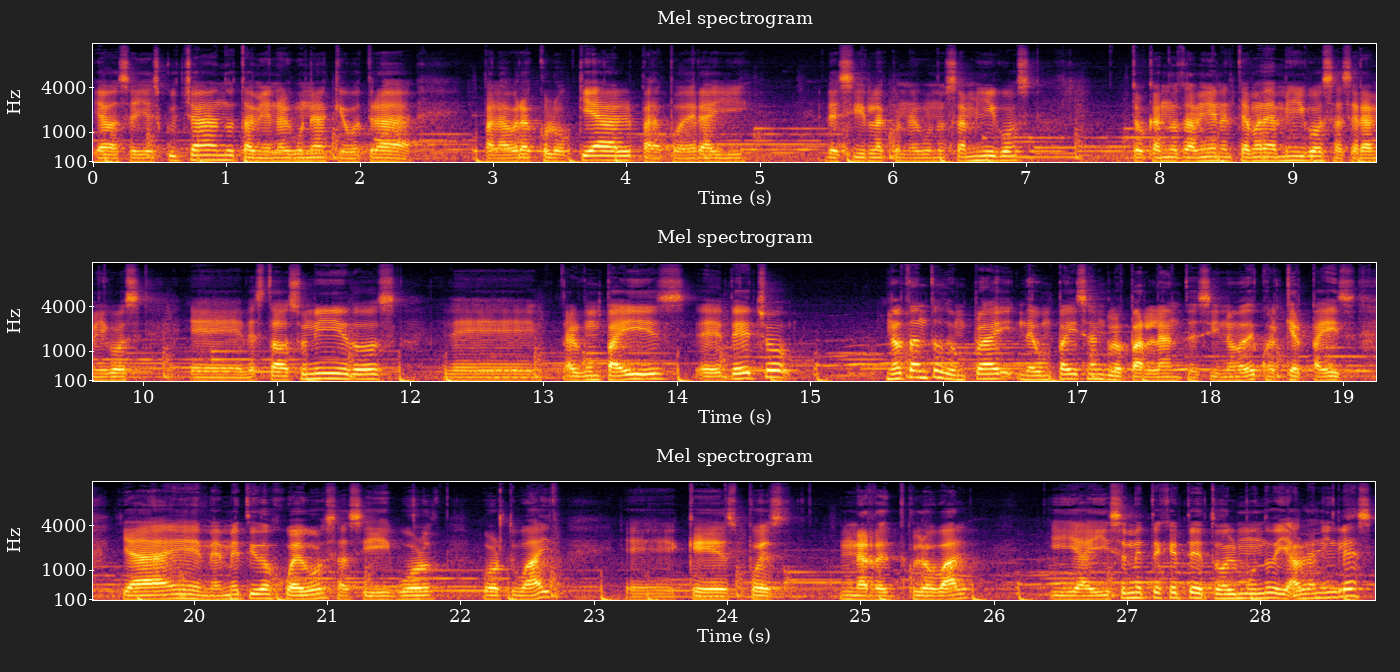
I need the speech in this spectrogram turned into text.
Ya vas ahí escuchando, también alguna que otra palabra coloquial para poder ahí decirla con algunos amigos, tocando también el tema de amigos, hacer amigos eh, de Estados Unidos, de algún país. Eh, de hecho, no tanto de un, de un país angloparlante, sino de cualquier país. Ya eh, me he metido juegos así world, worldwide, que es pues una red global, y ahí se mete gente de todo el mundo y hablan inglés.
